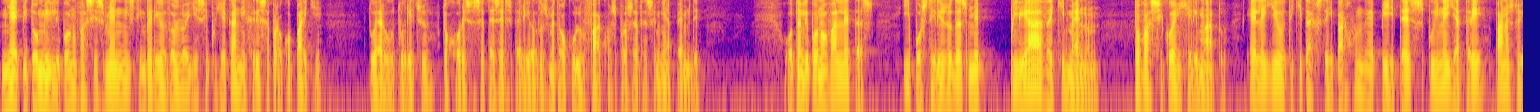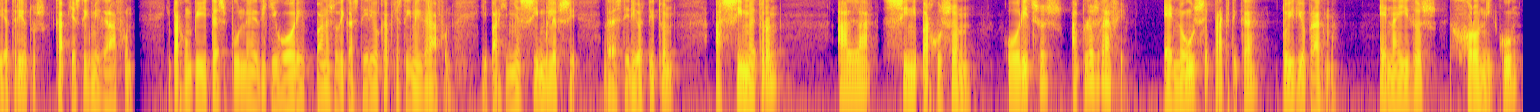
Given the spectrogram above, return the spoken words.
Μια επιτομή λοιπόν βασισμένη στην περιοδολόγηση που είχε κάνει η Χρύσα Προκοπάκη του έργου του Ρίτσου, το χώρισε σε τέσσερις περιόδους, μετά ο Κουλουφάκος προσέθεσε μια πέμπτη. Όταν λοιπόν ο Βαλέτας, υποστηρίζοντας με πλειάδα κειμένων το βασικό εγχείρημά του, έλεγε ότι κοιτάξτε υπάρχουν ποιητές που είναι γιατροί, πάνε στο ιατρείο τους, κάποια στιγμή γράφουν. Υπάρχουν ποιητές που είναι δικηγόροι, πάνε στο δικαστήριο, κάποια στιγμή γράφουν. Υπάρχει μια σύμπλευση δραστηριοτήτων ασύμετρων, αλλά συνυπαρχουσών. Ο Ρίτσος απλώς γράφει. Εννοούσε πρακτικά το ίδιο πράγμα. Ένα είδος χρονικού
